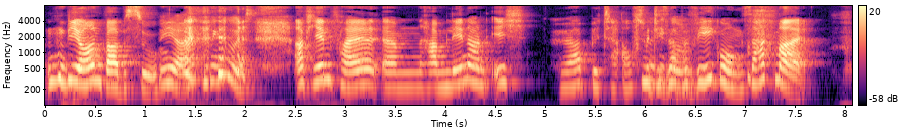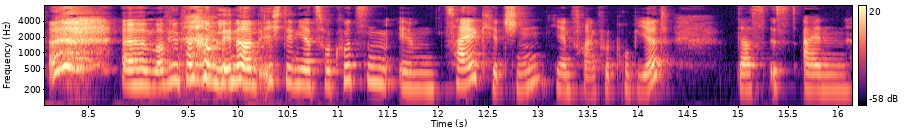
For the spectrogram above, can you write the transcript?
Beyond Barbecue. Ja, klingt gut. auf jeden Fall ähm, haben Lena und ich hör bitte auf mit dieser Bewegung, sag mal. ähm, auf jeden Fall haben Lena und ich den jetzt vor kurzem im Zeil Kitchen hier in Frankfurt probiert. Das ist ein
